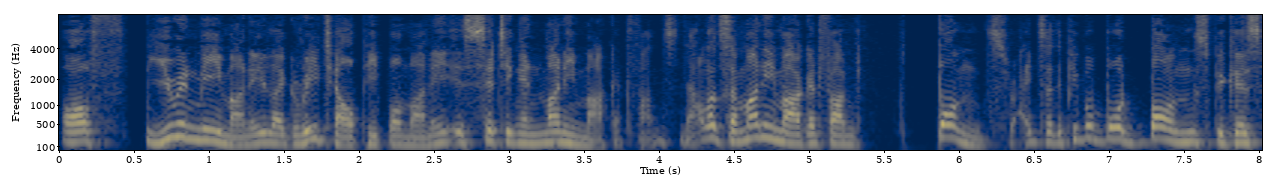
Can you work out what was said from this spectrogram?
of you and me money, like retail people money, is sitting in money market funds. Now, what's a money market fund? Bonds, right? So the people bought bonds because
